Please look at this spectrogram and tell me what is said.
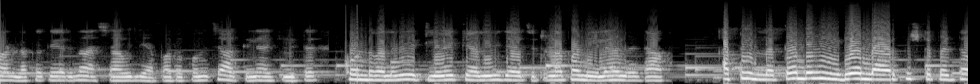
മണ്ണൊക്കെ കയറി നാശാവില്ലേ? അപ്പൊ അതൊക്കെ ഒന്ന് ചാക്കിലാക്കിയിട്ട് കൊണ്ടുവന്ന് വീട്ടിൽ വെക്കാന്ന് വിചാരിച്ചിട്ടുള്ള പണിയിലാണ് കേട്ടാ. അപ്പൊ ഇന്നത്തെ എന്റെ വീഡിയോ എല്ലാവർക്കും ഇഷ്ടപ്പെട്ടോ?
